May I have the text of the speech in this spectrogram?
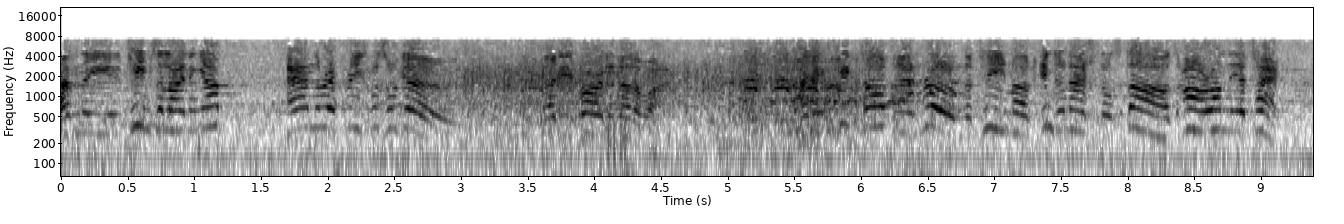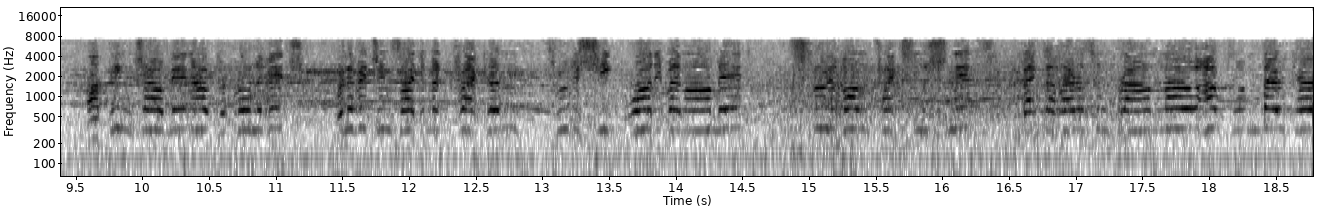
And the teams are lining up and the referee's whistle goes. And he's borrowed another one. Off, and Rome, the team of international stars, are on the attack. Uh, Ping Chao Min out to Brunovic. Brunovic inside to McCracken. Through to Sheikh Wadi Ben Ahmed. Through to Von Traxen Schnitz. Back to Harrison Brownlow. Out to Mboko.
